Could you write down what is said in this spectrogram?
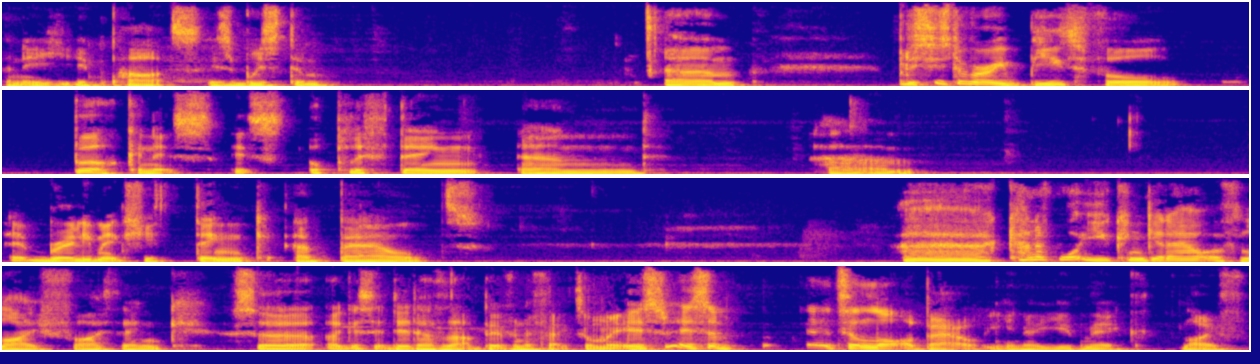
and he imparts his wisdom. Um, but it's just a very beautiful book, and it's it's uplifting, and um, it really makes you think about uh, kind of what you can get out of life, I think. So I guess it did have that bit of an effect on me. It's it's a it's a lot about you know you make life,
